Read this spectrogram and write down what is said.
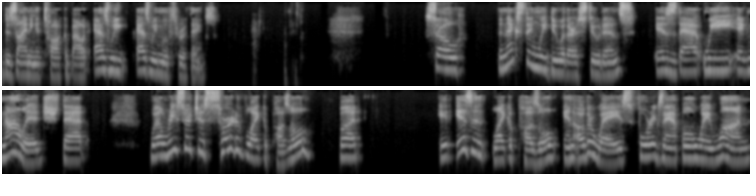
designing a talk about as we as we move through things. So, the next thing we do with our students is that we acknowledge that, well, research is sort of like a puzzle, but it isn't like a puzzle in other ways. For example, way one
